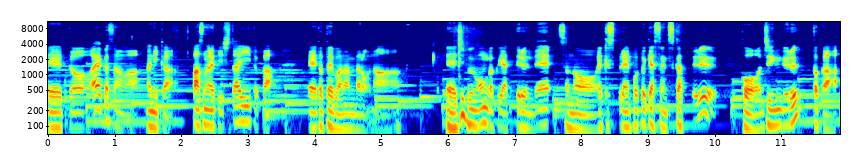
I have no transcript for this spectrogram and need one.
えっ、と、彩香さんは何かパーソナリティしたいとか、えー例えばなんだろうな、えー自分音楽やってるんで、そのエクスプレインポッドキャストに使ってる、こう、ジングルとか、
